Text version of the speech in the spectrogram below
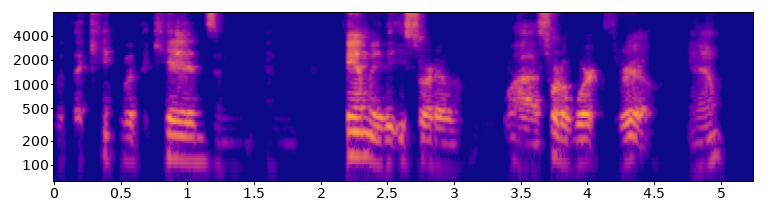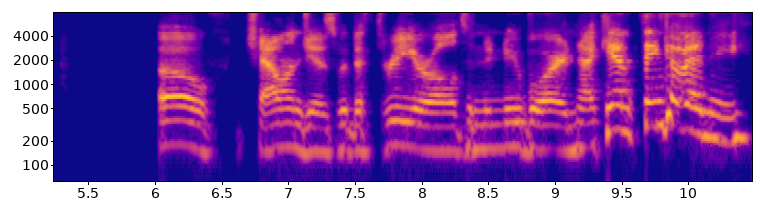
with the, with the kids and, and family that you sort of, uh, sort of work through, you know? Oh, challenges with a three year old and a newborn. I can't think of any.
